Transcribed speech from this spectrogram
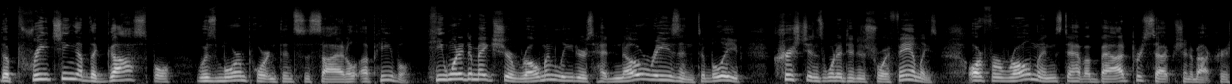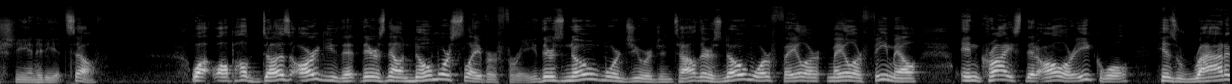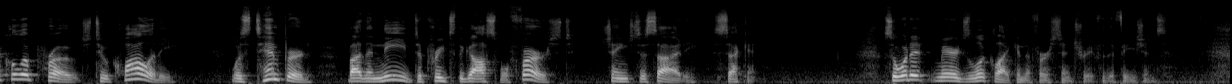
the preaching of the gospel was more important than societal upheaval. He wanted to make sure Roman leaders had no reason to believe Christians wanted to destroy families or for Romans to have a bad perception about Christianity itself. While, while Paul does argue that there's now no more slave or free, there's no more Jew or Gentile, there's no more male or female in Christ, that all are equal, his radical approach to equality was tempered by the need to preach the gospel first change society second. So, what did marriage look like in the first century for the Ephesians?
